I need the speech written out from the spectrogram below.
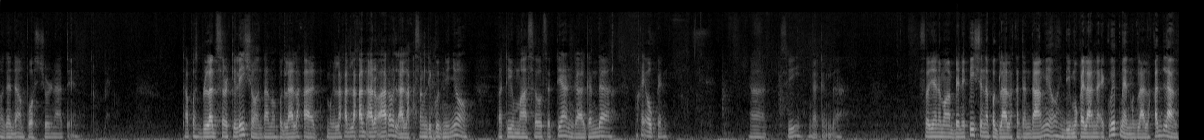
maganda ang posture natin. Tapos blood circulation, tamang paglalakad. Maglakad-lakad araw-araw, lalakas ang likod ninyo. Pati yung muscles at yan, gaganda. Paki-open. Yan. See? Maganda. So, yan ang mga benepisyo na paglalakad ng dami. Oh. Hindi mo kailangan ng equipment. Maglalakad lang.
